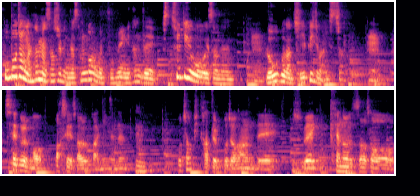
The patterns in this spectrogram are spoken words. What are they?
후보정을 하면 사실 근데 상관없는 부분이긴 한데 스튜디오에서는 음, 로고보단 JPG 많이 쓰잖아. 음. 색을 뭐 빡세게 잡을 거 아니면은 음. 어차피 다들 보정하는데 왜 캐논 써서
